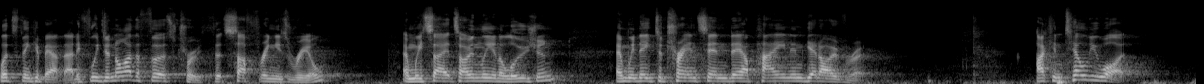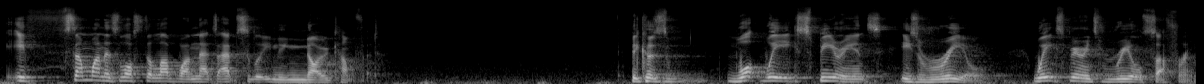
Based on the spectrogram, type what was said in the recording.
Let's think about that. If we deny the first truth, that suffering is real, and we say it's only an illusion, and we need to transcend our pain and get over it, I can tell you what, if someone has lost a loved one, that's absolutely no comfort. Because what we experience is real. We experience real suffering.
